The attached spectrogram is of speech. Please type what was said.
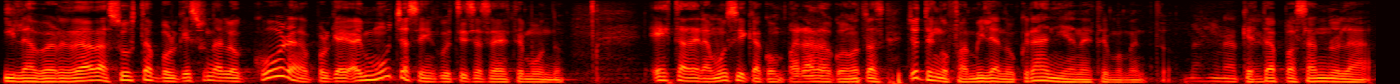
y la verdad asusta porque es una locura, porque hay muchas injusticias en este mundo. Esta de la música comparada con otras. Yo tengo familia en Ucrania en este momento. Imagínate. Que está pasando la.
